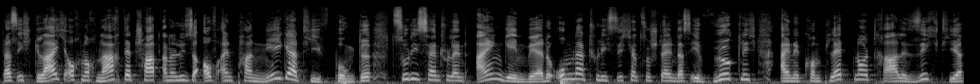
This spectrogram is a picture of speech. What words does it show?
dass ich gleich auch noch nach der Chartanalyse auf ein paar negative Negativpunkte zu Decentraland eingehen werde, um natürlich sicherzustellen, dass ihr wirklich eine komplett neutrale Sicht hier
